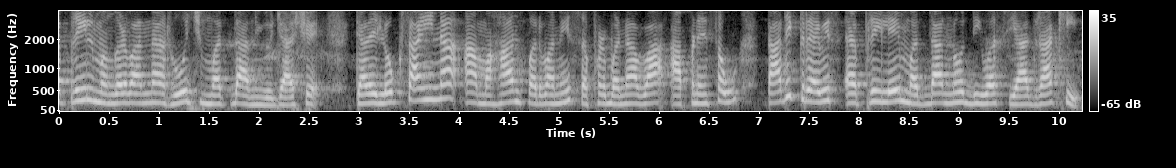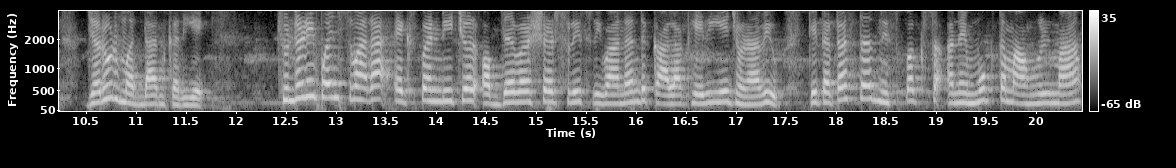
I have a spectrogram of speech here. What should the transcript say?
એપ્રિલ મંગળવારના રોજ મતદાન યોજાશે. ત્યારે લોકશાહીના આ મહાન પર્વને સફળ બનાવવા આપણે સૌ તારીખ ત્રેવીસ એપ્રિલે મતદાનનો દિવસ યાદ રાખી જરૂર મતદાન કરીએ. ચૂંટણી પંચ દ્વારા એક્સપેન્ડિચર ઓબ્ઝર્વર શ્રી શ્રીવાનંદ કાલાખેરીએ જણાવ્યું કે તટસ્થ, નિષ્પક્ષ અને મુક્ત માહોલમાં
